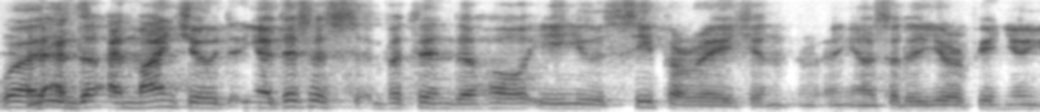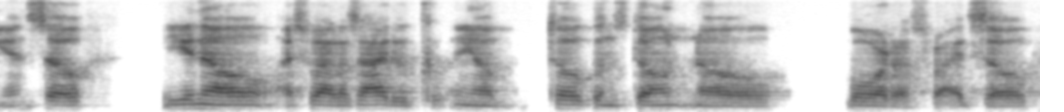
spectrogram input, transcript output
Well, and, and, and, mind you, you know, this is within the whole EU SEPA region, you know, so the European Union. So you know as well as I do, you know, tokens don't know borders, right? So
